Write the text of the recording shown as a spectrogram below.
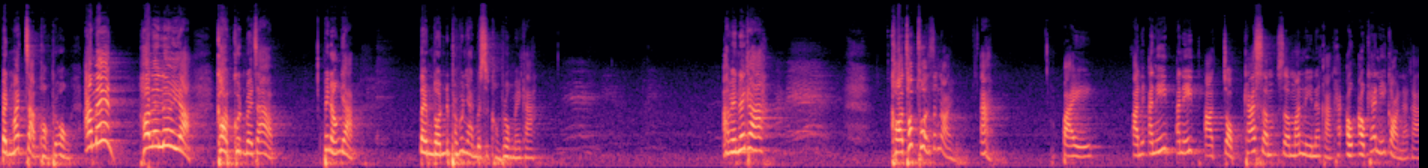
เป็นมัดจำของพระองค์อาเมนฮาเลลูยาขอบคุณพระเจ้า พี่น้องอยากเต็มล้นด้วยพระวิญญาณบริสุทธิ์ของพระองค์ไหมคะอาเมนไหมคะ ขอทบทวนสักหน่อยอะไป อันนี้อันนี้อันนี้จบแค่เซอร์มอนนี้นะคะเอาเอาแค่นี้ก่อนนะคะ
